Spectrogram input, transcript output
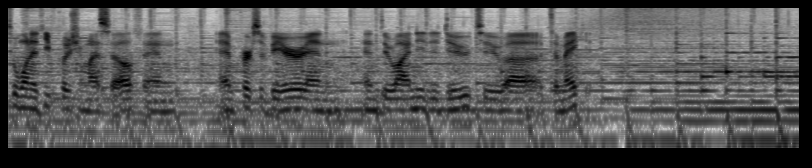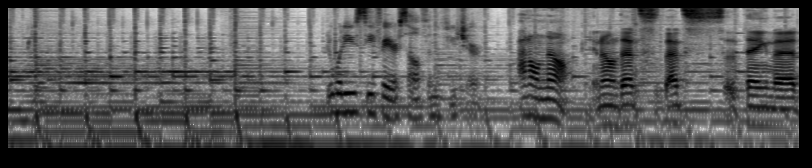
to want to keep pushing myself and, and persevere and, and do what I need to do to, uh, to make it. What do you see for yourself in the future? I don't know. You know, that's that's a thing that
